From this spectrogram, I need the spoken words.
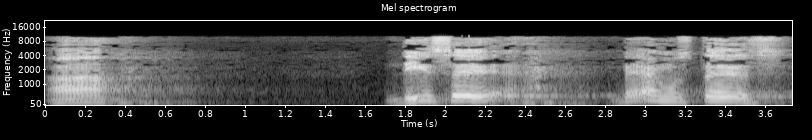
ah, dice, vean ustedes,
